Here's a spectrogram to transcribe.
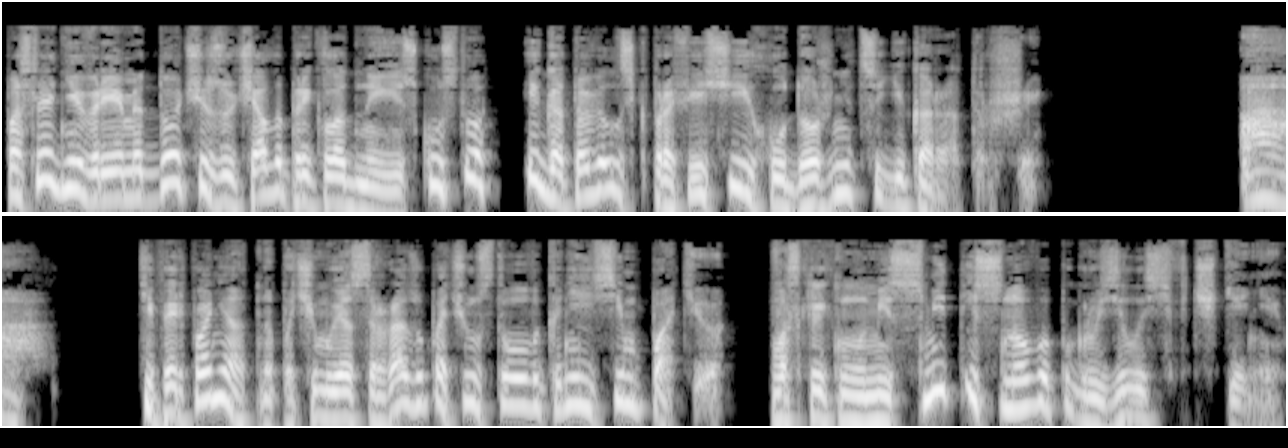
В последнее время дочь изучала прикладные искусства и готовилась к профессии художницы-декораторши. А, Теперь понятно, почему я сразу почувствовала к ней симпатию, воскликнула мисс Смит и снова погрузилась в чтение.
